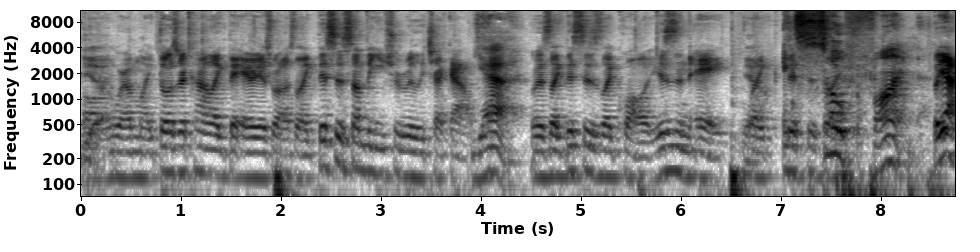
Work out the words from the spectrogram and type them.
falling. Yeah. Where I'm like those are kind of like the areas where I was like, this is something you should really check out. Yeah. Where it's like this is like quality. This is an A. Yeah. Like It's this is so like- fun. But yeah,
